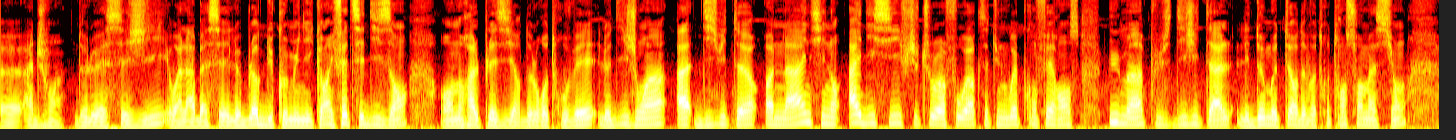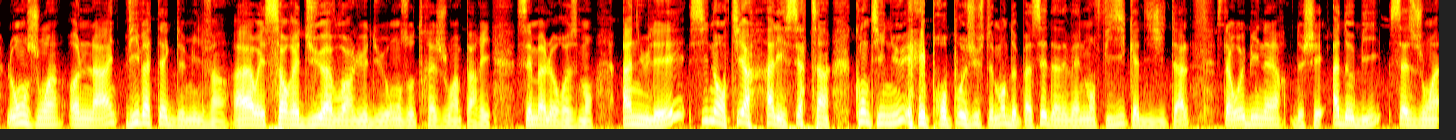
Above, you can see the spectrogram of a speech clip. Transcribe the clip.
euh, adjoint de l'ESCJ. Voilà, bah, c'est le blog du communicant. Il fête ses 10 ans. On aura le plaisir de le retrouver le 10 juin à 18h online. Sinon, IDC Future of Work, c'est une webconférence humain plus digital, les deux moteurs de votre transformation. Le 11 juin online, Vivatech 2020. Ah ouais, ça aurait dû avoir lieu du 11 au 13 juin Paris. C'est malheureusement annulé. Sinon, tiens, allez, certains continuent et proposent justement de passer d'un événement physique à digital. C'est un webinaire de chez Adobe Adobe, 16 juin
